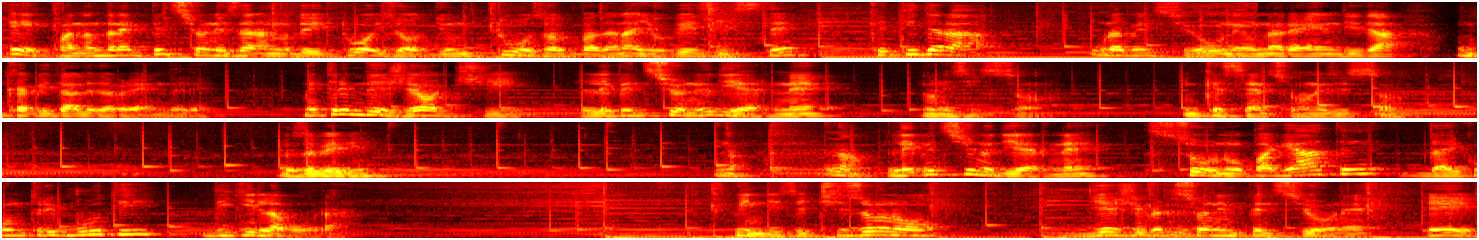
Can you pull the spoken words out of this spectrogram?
e quando andrai in pensione saranno dei tuoi soldi, un tuo salvadanaio che esiste, che ti darà una pensione, una rendita, un capitale da prendere. Mentre invece oggi le pensioni odierne non esistono. In che senso non esistono? Lo sapevi? No. No, Le pensioni odierne sono pagate dai contributi di chi lavora. Quindi se ci sono 10 persone in pensione e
